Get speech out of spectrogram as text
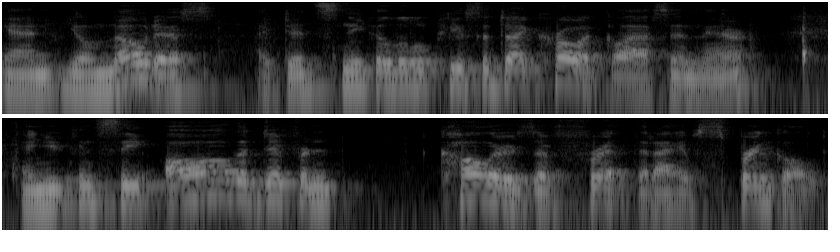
And you'll notice I did sneak a little piece of dichroic glass in there. And you can see all the different colors of frit that I have sprinkled.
